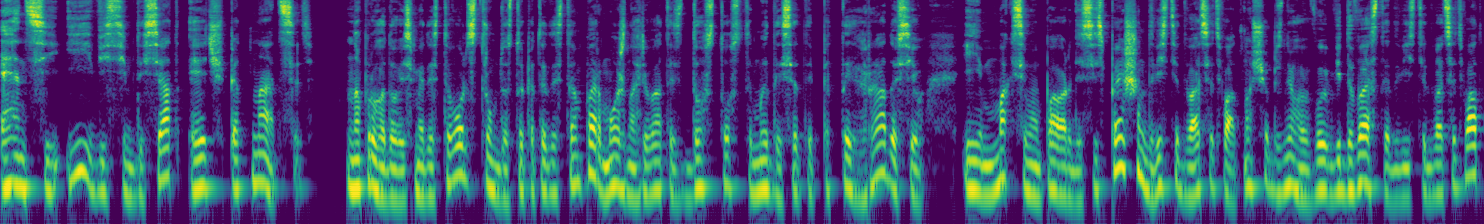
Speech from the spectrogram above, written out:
E NCE80H15. Напруга до 80 вольт, струм до 150 А, можна нагріватись до 175 градусів і максимум Power Dissipation 220 Вт. Ну, щоб з нього відвести 220 Вт,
